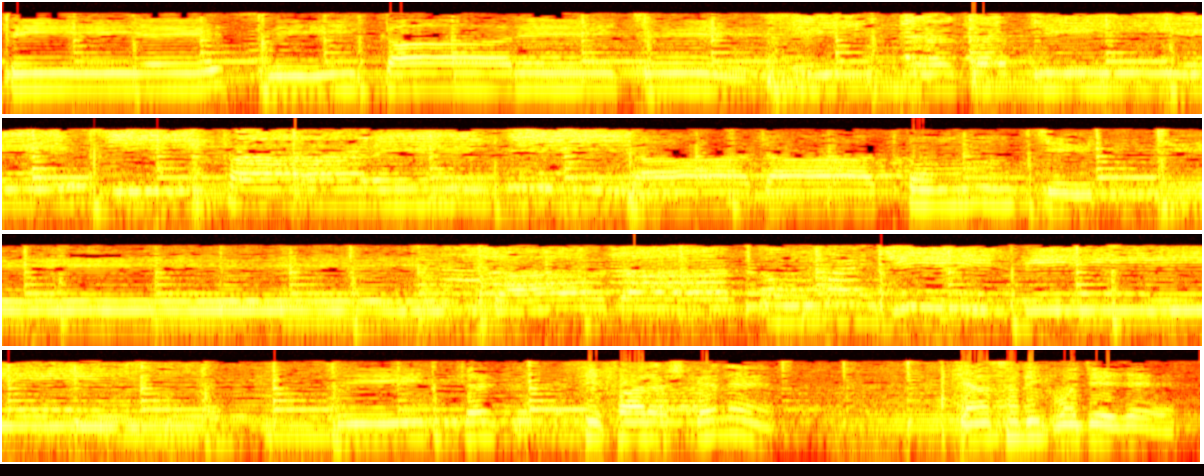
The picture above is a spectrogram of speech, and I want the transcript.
ગતિએ સ્વીકારે છે ગતિએ સ્વીકારે છે દાદા તુમ ચિઠ્ઠી દાદા તુમ જીતી સિદ્ધ સિફારશ કે ને ક્યાં સુધી પહોંચે છે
